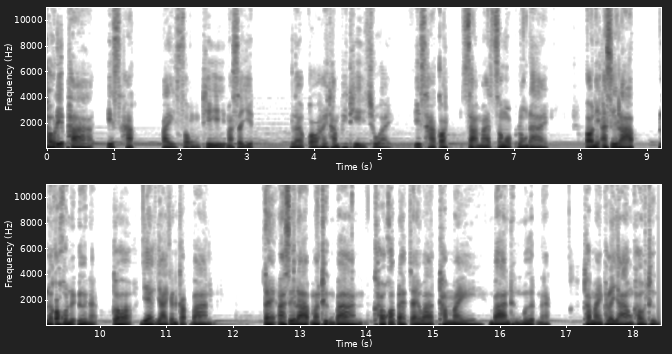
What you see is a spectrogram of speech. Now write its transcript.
เขารีบพาอิสฮักไปส่งที่มัสยิด แล้วก็ให้ทำพิธีช่วย อิสฮักก็สามารถสงบลงได้ ตอนนี้อาซิราฟแล้วก็คนอื่นๆน่ะก็แยกย้ายกันกลับบ้าน แต่อาซิราฟมาถึงบ้าน เขาก็แปลกใจว่าทำไมบ้านถึงมืดนักทำไมภรรยาของเขาถึง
